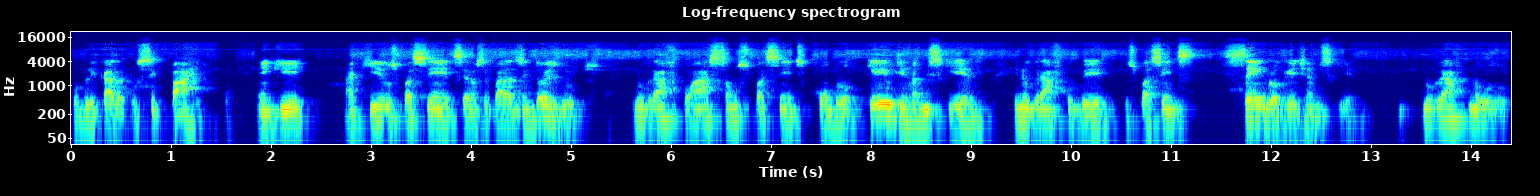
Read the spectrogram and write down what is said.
publicada por CIPAR, em que aqui os pacientes eram separados em dois grupos. No gráfico A são os pacientes com bloqueio de ramo esquerdo e no gráfico B os pacientes sem bloqueio de ramo esquerdo. No gráfico, no,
